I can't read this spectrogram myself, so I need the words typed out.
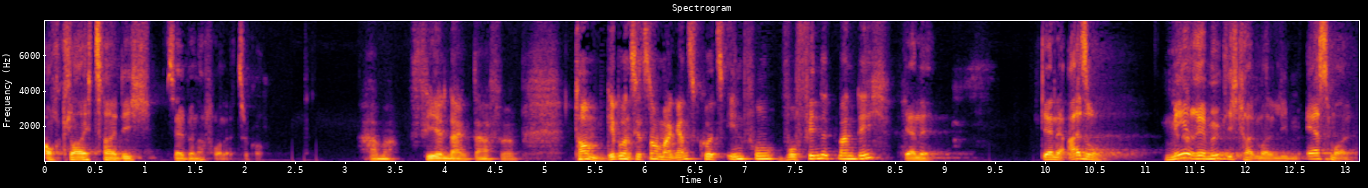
auch gleichzeitig selber nach vorne zu kommen. Hammer. Vielen Dank dafür. Tom, gib uns jetzt noch mal ganz kurz Info. Wo findet man dich? Gerne. Gerne. Also, Mehrere Möglichkeiten, meine Lieben. Erstmal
